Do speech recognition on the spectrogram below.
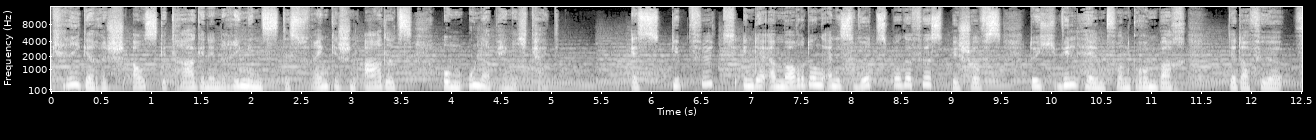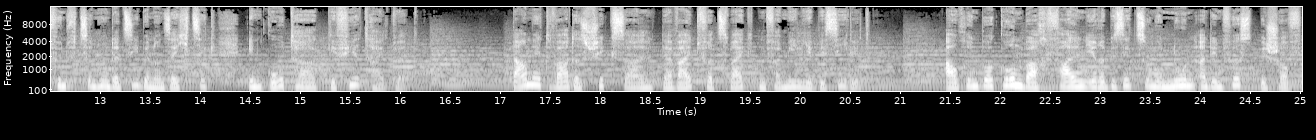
kriegerisch ausgetragenen Ringens des fränkischen Adels um Unabhängigkeit. Es gipfelt in der Ermordung eines Würzburger Fürstbischofs durch Wilhelm von Grumbach, der dafür 1567 in Gotha gevierteilt wird. Damit war das Schicksal der weit verzweigten Familie besiegelt. Auch in Burg Grumbach fallen ihre Besitzungen nun an den Fürstbischof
